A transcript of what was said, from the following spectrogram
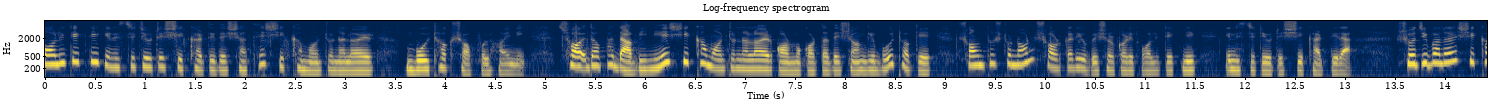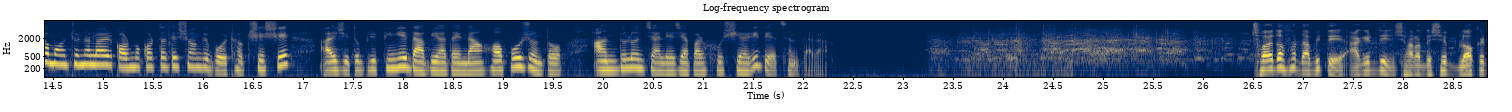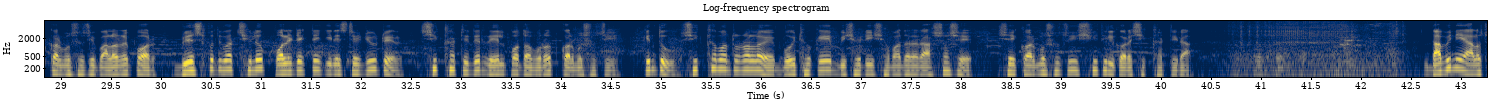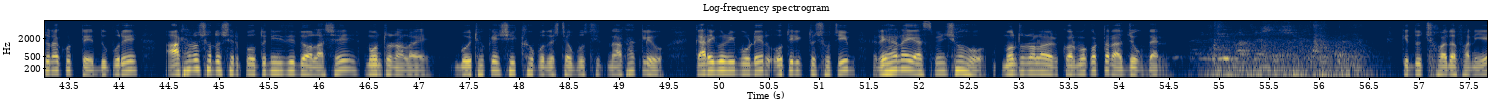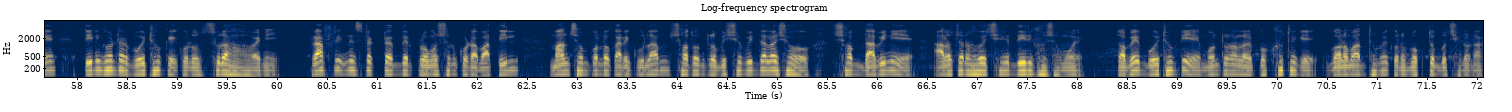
Polytechnic ইনস্টিটিউটের শিক্ষার্থীদের সাথে শিক্ষা মন্ত্রণালয়ের বৈঠক সফল হয়নি। ছয় দফা দাবি নিয়ে শিক্ষা মন্ত্রণালয়ের কর্মকর্তাদের সঙ্গে বৈঠকে সন্তুষ্ট নন সরকারি ও বেসরকারি পলিটেকনিক ইনস্টিটিউটের শিক্ষার্থীরা। সচিবালয়ে শিক্ষা মন্ত্রণালয়ের কর্মকর্তাদের সঙ্গে বৈঠক শেষে আয়োজিত ব্রিফিংয়ে দাবি আদায় না হওয়া পর্যন্ত আন্দোলন চালিয়ে যাবার হুঁশিয়ারি দিয়েছেন তারা। ছয় দফা দাবিতে আগের দিন সারা দেশে ব্লকেট কর্মসূচি পালনের পর বৃহস্পতিবার ছিল পলিটেকনিক ইনস্টিটিউটের শিক্ষার্থীদের রেলপথ অবরোধ কর্মসূচি। কিন্তু শিক্ষা মন্ত্রণালয়ে বৈঠকে বিষয়টি সমাধানের আশ্বাসে সেই কর্মসূচি শিথিল করে শিক্ষার্থীরা। দাবি নিয়ে আলোচনা করতে দুপুরে আঠারো সদস্যের প্রতিনিধি দল আসে মন্ত্রণালয়ে। বৈঠকে শিক্ষা উপদেষ্টা উপস্থিত না থাকলেও কারিগরি বোর্ডের অতিরিক্ত সচিব রেহানা ইয়াসমিন সহ মন্ত্রণালয়ের কর্মকর্তারা যোগ দেন। কিন্তু ছয় দফা নিয়ে তিন ঘণ্টার বৈঠকে কোনো সুরাহা হয়নি। ক্রাফট ইন্সট্রাক্টরদের প্রমোশন কোটা বাতিল মানসম্পন্ন কারিকুলাম স্বতন্ত্র বিশ্ববিদ্যালয় সহ সব দাবি নিয়ে আলোচনা হয়েছে দীর্ঘ সময়। তবে বৈঠক নিয়ে মন্ত্রণালয়ের পক্ষ থেকে গণমাধ্যমে কোনো বক্তব্য ছিল না।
